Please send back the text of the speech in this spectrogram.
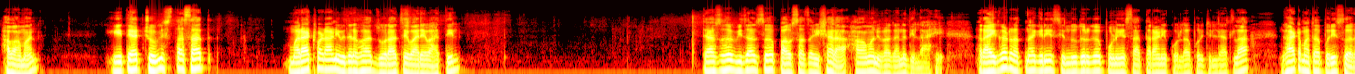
हवामान. येत्या चोवीस तासात मराठवाडा आणि विदर्भात जोराचे वारे वाहतील. त्यासह विजांसह पावसाचा इशारा हवामान विभागानं दिला आहे. रायगड रत्नागिरी सिंधुदुर्ग पुणे सातारा आणि कोल्हापूर जिल्ह्यातला घाटमाथा परिसर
